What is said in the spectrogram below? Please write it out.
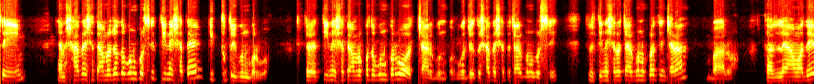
সেম সাতের সাথে আমরা যত গুণ করছি, তিনের সাথে ঠিক ততই গুণ করব। তাহলে তিনের সাথে আমরা কত গুণ করব? চার গুণ করব। যেহেতু সাথে সাথে চার গুণ করছি, তাহলে তিনের সাথে চার গুণ করলে তিন চারা বারো। তাহলে আমাদের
